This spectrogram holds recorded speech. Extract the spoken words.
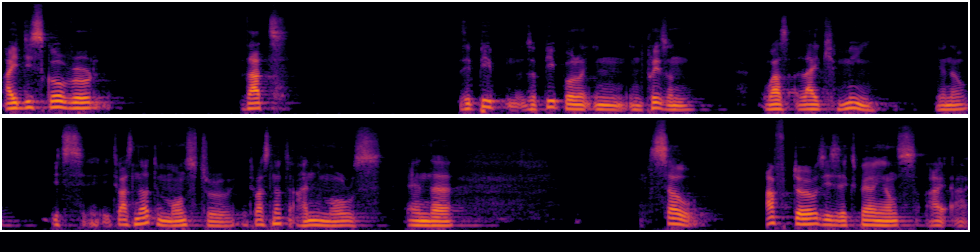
I discovered that the, peop- the people in, in prison was like me, you know? It's it was not a monster. It was not animals. And uh, so after this experience i i,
